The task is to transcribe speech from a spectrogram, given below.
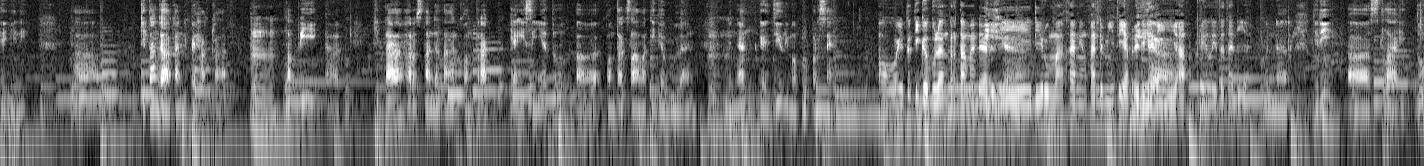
kayak gini Uh, kita nggak akan di PHK Hmm. tapi uh, kita harus tanda tangan kontrak yang isinya tuh uh, kontrak selama tiga bulan Hmm. dengan gaji 50% Oh, itu tiga bulan pertama dari Iya. dirumahkan yang pandemi itu ya? Berarti Iya. dari April itu tadi ya? bener jadi uh, setelah itu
